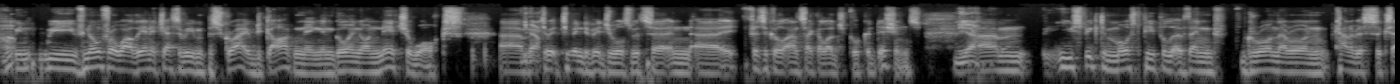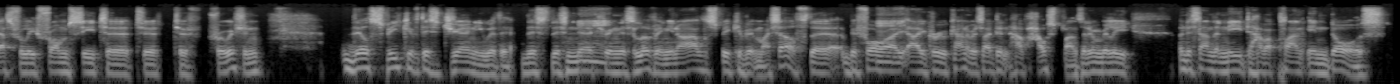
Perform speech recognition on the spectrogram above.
Uh-huh. we, we've known for a while the NHS have even prescribed gardening and going on nature walks um, Yeah. to, to individuals with certain uh, physical and psychological conditions. Yeah, Um, you speak to most people that have then grown their own cannabis successfully from seed to, to, to fruition. They'll speak of this journey with it, this this nurturing, mm. this loving. You know, I'll speak of it myself. That before I, mm. I grew cannabis, I didn't have houseplants. I didn't really understand the need to have a plant indoors.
